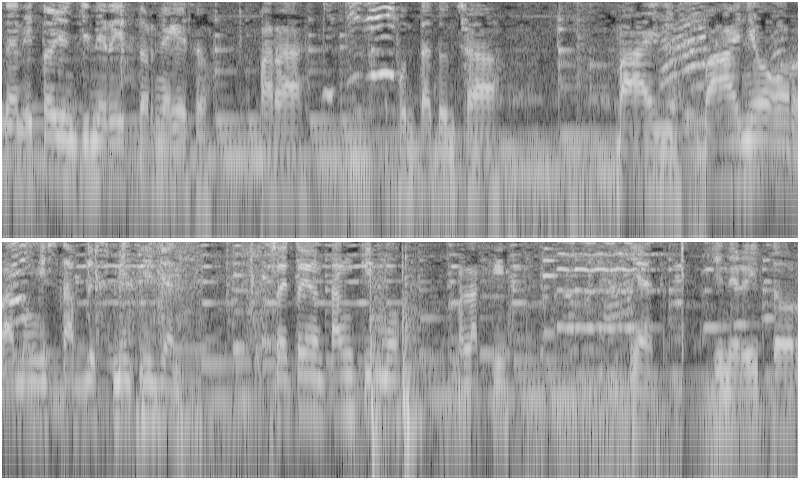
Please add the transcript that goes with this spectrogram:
Then ito yung generator niya guys, oh. Para punta doon sa bahay nyo. Bahay nyo or anong establishment nyo dyan. So ito yung tangke mo. Malaki. Yan. Generator.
